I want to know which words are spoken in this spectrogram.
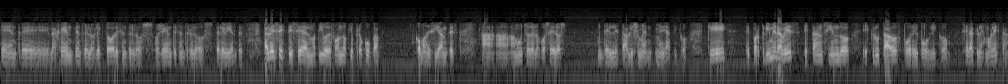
entre la gente, entre los lectores, entre los oyentes, entre los televidentes. Tal vez este sea el motivo de fondo que preocupa como decía antes, a, a, a muchos de los voceros del establishment mediático, que eh, por primera vez están siendo escrutados por el público. ¿Será que les molesta?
